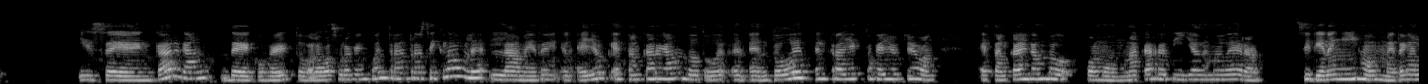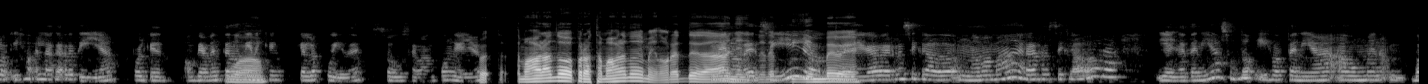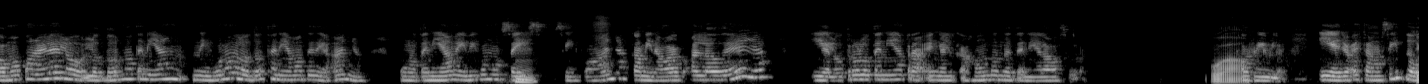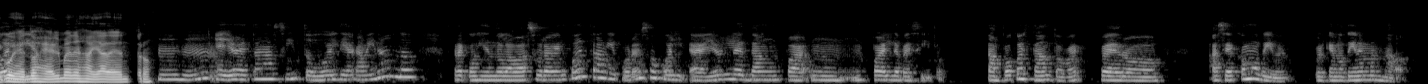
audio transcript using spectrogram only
y se encargan de coger toda la basura que encuentran reciclable, la meten, ellos están cargando todo, en, en todo el, trayecto que ellos llevan, están cargando como una carretilla de madera. Si tienen hijos, meten a los hijos en la carretilla, porque obviamente no tienen quien, quien los cuide, so se van con ellos. Pero estamos hablando, pero estamos hablando de menores de edad, Menores, sí, yo, bien yo bebés. llegué a ver recicladora, una mamá era recicladora y ella tenía sus dos hijos, tenía a un menor, vamos a ponerle, lo- los dos no tenían, ninguno de los dos tenía más de 10 años, uno tenía maybe como Hmm. 6, 5 años, caminaba al lado de ella y el otro lo tenía en el cajón donde tenía la basura, Wow. horrible. Y ellos están así Y todo el cogiendo día. gérmenes allá adentro. Ellos están así todo el día caminando, recogiendo la basura que encuentran y por eso pues a ellos les dan un par, un, un par de pesitos. Tampoco es tanto, ¿ves? Pero así es como viven, porque no tienen más nada.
